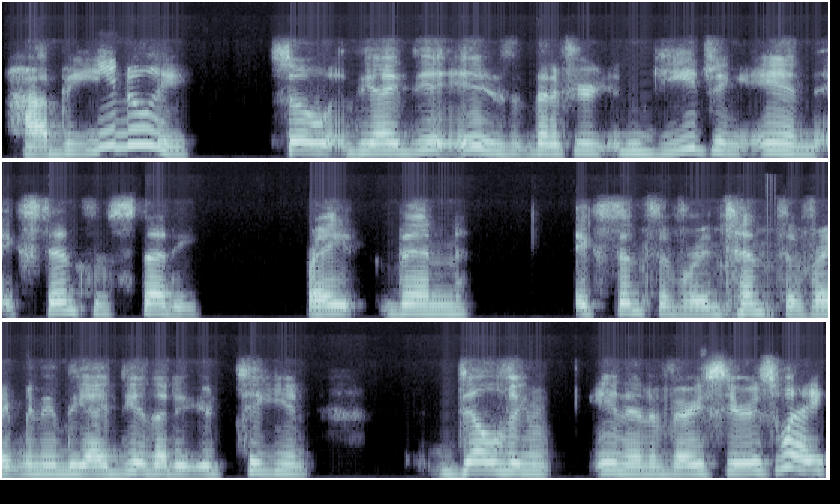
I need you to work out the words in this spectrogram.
ha b'inui. So the idea is that if you're engaging in extensive study, right, then extensive or intensive, right, meaning the idea that you're taking delving in in a very serious way,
